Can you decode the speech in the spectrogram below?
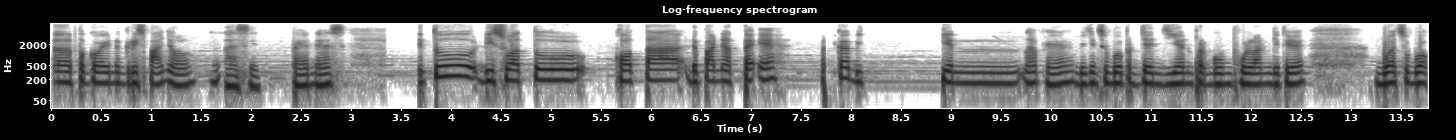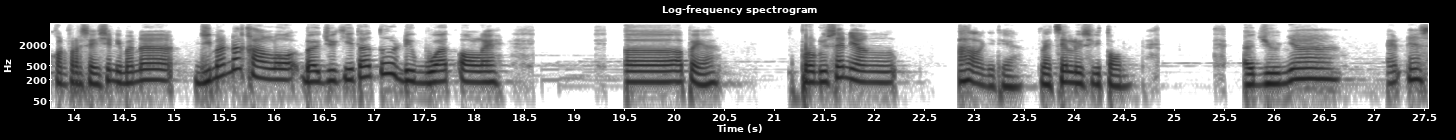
uh, pegawai negeri Spanyol asik PNS itu di suatu kota depannya T ya mereka bikin apa ya bikin sebuah perjanjian pergumpulan gitu ya buat sebuah conversation di mana gimana kalau baju kita tuh dibuat oleh uh, apa ya produsen yang mahal gitu ya let's say Louis Vuitton. Bajunya NS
